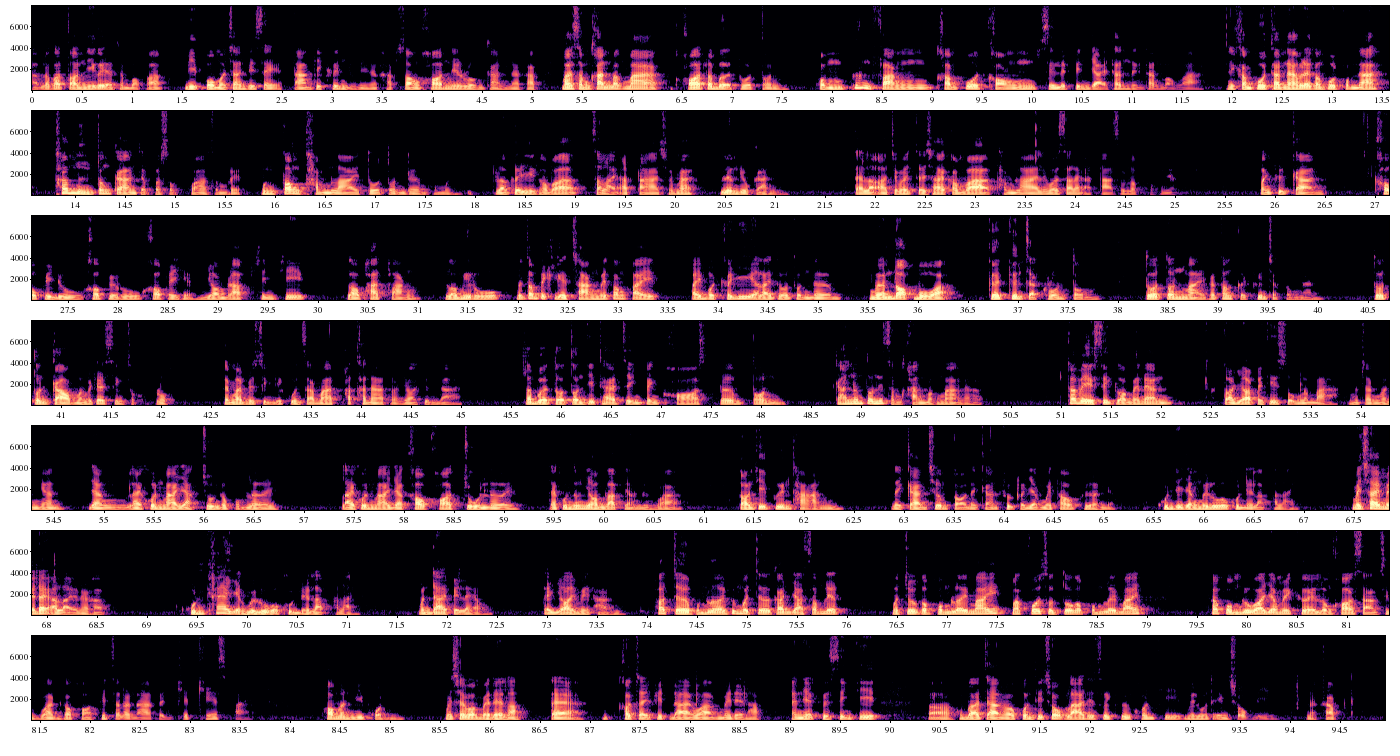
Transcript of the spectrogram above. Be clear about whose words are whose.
Speaker 1: ครับแล้วก็ตอนนี้ก็อยากจะบอกว่ามีโปรโมชั่นพิเศษตามที่ขึ้นอยู่นี้นะครับสองคอร์สนี้รวมกันนะครับมันสำคัญมากๆ คอร์สระเบิดตัวตน ผมเพิ่งฟังคำพูดของศิลปินใหญ่ท่านหนึ่งท่านบอกว่านี่คำพูดท่านนะไม่ได้คำพูดผมนะ ถ้ามึงต้องการจะประสบความสำเร็จ มึงต้องทำลายตัวตนเดิมของมึง เราเคยยินคำว่าสลายอัตตราใช่ไหมเรื่องเดียวกัน แต่เราอาจจะไม่ใช้คำว่าทำลายหรือว่าสลายอัตตราสำหรับผมเนี่ยมันคือการ เข้าไปดูเข้าไปรู้เข้าไปเห็นยอมรับสิ่งที่เราพลาดพลั้ง เราไม่รู้ไม่ต้องไปเกลียดชังไม่ต้องไปไปบทขยี้อะไรตัวตนเดิม เหมือนดอกบัวเกิดขึ้นจากโคลนตม ตัวตนใหม่ก็ต้องเกิดขึ้นจากตรงนั้น ตัวตนเก่ามันไม่ใช่สิ่งสกปรกแต่มันเป็นสิ่งที่คุณสามารถพัฒนาต่อยอดขึ้นได้ระเบิดตัวตนที่แท้จริงเป็นคอร์สเริ่มต้น การเริ่มต้นที่สำคัญมากๆนะครับ ถ้าเบสิกเราไม่แน่นต่อยอดไปที่สูงลำบากมันจะงอนงันอย่างหลายคนมาอยากจูนกับผมเลย หลายคนมาอยากเข้าคอร์สจูนเลย แต่คุณต้องยอมรับอย่างหนึ่งว่า ตอนที่พื้นฐานในการเชื่อมต่อในการฝึกเรายังไม่เท่าเพื่อนเนี่ย คุณจะยังไม่รู้ว่าคุณได้รับอะไร ไม่ใช่ไม่ได้อะไรนะครับ คุณแค่ยังไม่รู้ว่าคุณได้รับอะไร มันได้ไปแล้ว แต่ย่อยไม่ทันถ้าเจอผมเลยเพิ่งมาเจอกันอยากสำเร็จ มาจูนกับผมเลยไหมมาโค้ชส่วนตัวกับผมเลยไหมถ้าผมรู้ว่ายังไม่เคยลงคอร์ส30 วันก็ขอพิจารณาเป็นเคสเคสไป เพราะมันมีผลไม่ใช่ว่าไม่ได้รับ แต่เข้าใจผิดได้ว่าไม่ได้รับ อันนี้คือสิ่งที่ครูบาอาจารย์บอกว่าคนที่โชคร้ายที่สุดคือคนที่ไม่รู้ตัวเองโชคดีนะครับ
